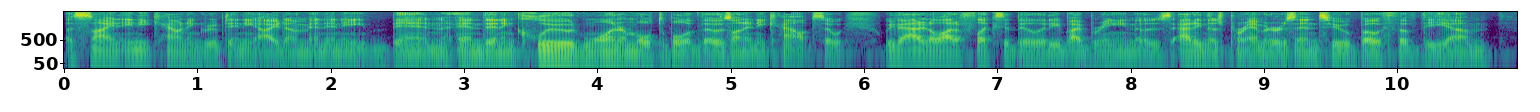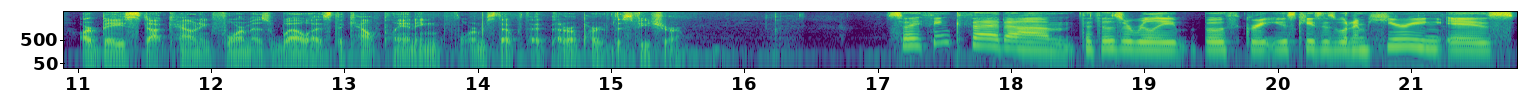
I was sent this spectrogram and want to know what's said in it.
assign any counting group to any item in any bin and then include one or multiple of those on any count. So we've added a lot of flexibility by bringing those, adding those parameters into both of the um, our base stock counting form as well as the count planning forms that, that, that are a part of this feature. So I think that um, that those are really both great use cases. What I'm hearing is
